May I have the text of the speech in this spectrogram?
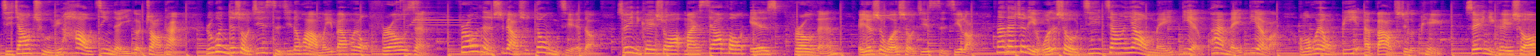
即将处于耗尽的一个状态。如果你的手机死机的话，我们一般会用 frozen。frozen 是表示冻结的，所以你可以说 My cell phone is frozen，也就是我的手机死机了。那在这里，我的手机将要没电，快没电了，我们会用 be about 这个片语，所以你可以说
